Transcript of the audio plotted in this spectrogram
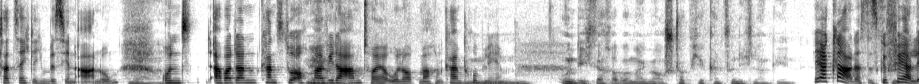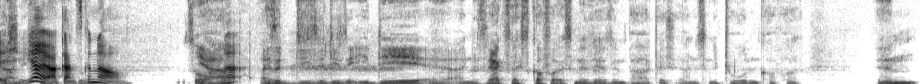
tatsächlich ein bisschen Ahnung. Und, aber dann kannst du auch mal wieder Abenteuerurlaub machen, kein Problem. Mhm. Und ich sage aber manchmal auch, stopp, hier kannst du nicht lang gehen. Ja klar, das, das ist gefährlich. Ja, ja, ne? ganz so. genau. So, ja, ne? also diese, diese Idee äh, eines Werkzeugskoffers ist mir sehr sympathisch, eines Methodenkoffers. Ähm,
